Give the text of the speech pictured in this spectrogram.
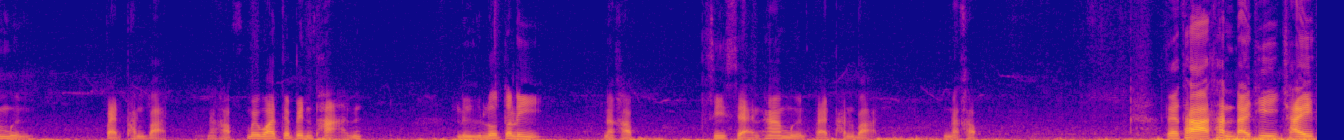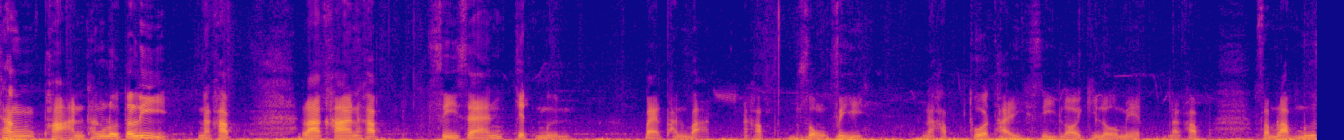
458,000 บาทนะครับ ไม่ว่าจะเป็นผ่านหรือโรตารี่นะครับ 458,000 บาทนะครับ แต่ถ้าท่านใดที่ใช้ทั้งผ่านทั้งโรตารี่นะครับ ราคานะครับ 478,000 บาทนะครับส่งฟรีนะครับทั่วไทย 400 กิโลเมตรนะครับสำหรับมือ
